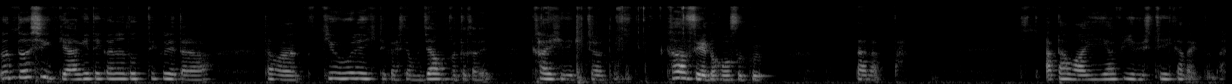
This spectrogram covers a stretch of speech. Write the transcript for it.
運動神経上げてから乗ってくれたら多分急ブレーキとかしてもジャンプとかで回避できちゃうと思う。感性の法則。習った。頭いいアピールしていかないとな。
